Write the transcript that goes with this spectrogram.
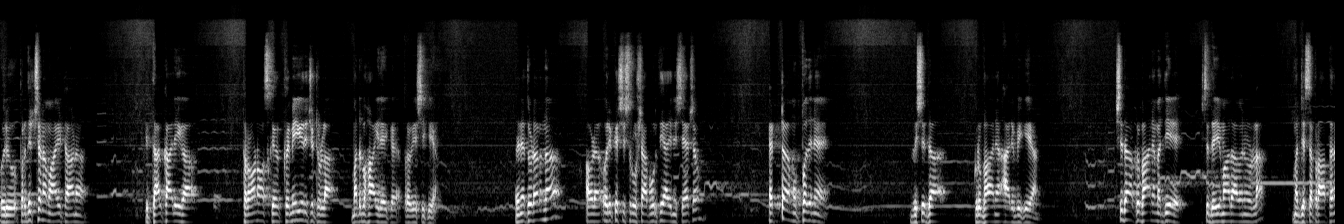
ഒരു പ്രദക്ഷിണമായിട്ടാണ് ഈ താൽക്കാലിക ത്രോണോസ് ക്രമീകരിച്ചിട്ടുള്ള മധുബഹായിലേക്ക് പ്രവേശിക്കുക. അതിനെ തുടർന്ന് അവിടെ ഒരുക്ക ശുശ്രൂഷ പൂർത്തിയായതിനു ശേഷം എട്ട് മുപ്പതിന് വിശുദ്ധ കുർബാന ആരംഭിക്കുകയാണ്. വിശുദ്ധ കുർബാന മധ്യേ വിശുദ്ധ ദേവിമാതാവിനുള്ള മധ്യസ്ഥ പ്രാർത്ഥന.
